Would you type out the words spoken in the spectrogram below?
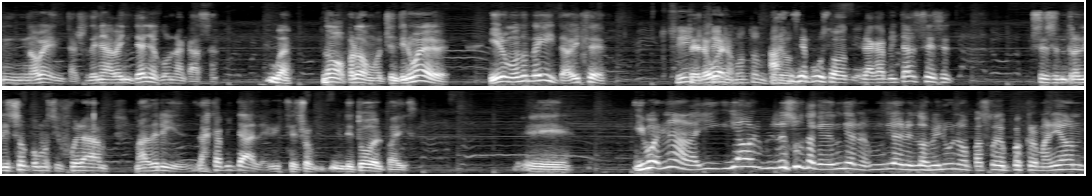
90. Yo tenía 20 años con una casa. Bueno, no, perdón, 89. Y era un montón de guita, ¿viste? Sí, pero bueno, un montón, así se puso. La capital se, se, centralizó como si fuera Madrid, las capitales, ¿viste? Yo, de todo el país. Eh, y bueno, nada, y, ahora resulta que un día, un día en el 2001 pasó después Cromañón,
